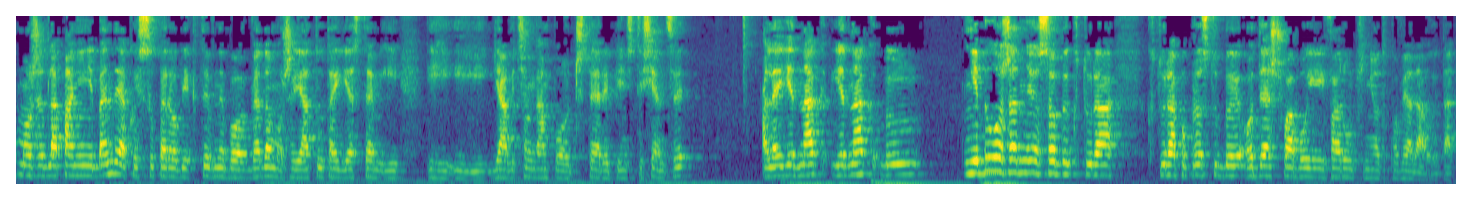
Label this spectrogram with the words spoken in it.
może dla Pani nie będę jakoś super obiektywny, bo wiadomo, że ja tutaj jestem i, i, i ja wyciągam po 4-5 tysięcy, ale jednak, jednak y, nie było żadnej osoby, która, która po prostu by odeszła, bo jej warunki nie odpowiadały, tak.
